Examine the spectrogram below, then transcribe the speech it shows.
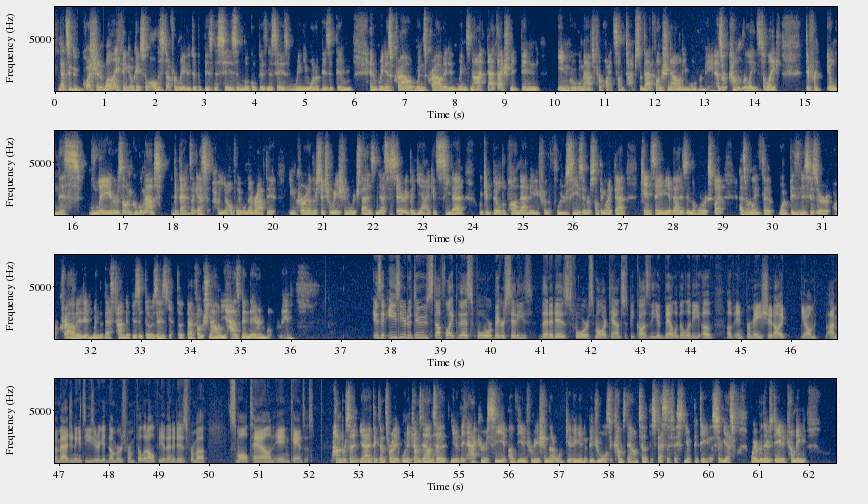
That's a good question. Well, I think okay, so all the stuff related to the businesses and local businesses and when you want to visit them and when is crowd when's crowded and when's not, that's actually been in Google Maps for quite some time. So that functionality will remain. As it relates to like different illness layers on Google Maps, it depends. I guess, you know, hopefully we'll never have to incur another situation in which that is necessary. But yeah, I could see that we could build upon that maybe for the flu season or something like that. Can't say any of that is in the works, but as it relates to what businesses are, are crowded and when the best time to visit those is, yeah, th- that functionality has been there and will remain is it easier to do stuff like this for bigger cities than it is for smaller towns just because the availability of of information? Like you know I'm I'm imagining it's easier to get numbers from Philadelphia than it is from a small town in Kansas. 100% yeah i think that's right. When it comes down to you know the accuracy of the information that we're giving individuals it comes down to the specificity of the data. So yes wherever there's data coming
